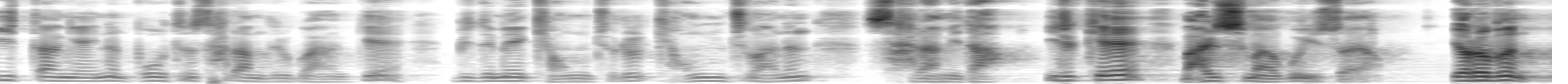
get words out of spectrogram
이 땅에 있는 모든 사람들과 함께 믿음의 경주를 경주하는 사람이다. 이렇게 말씀하고 있어요. 여러분,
